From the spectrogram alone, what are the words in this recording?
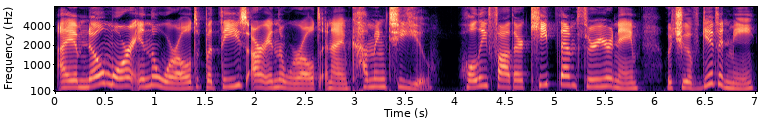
I am no more in the world, but these are in the world, and I am coming to you. Holy Father, keep them through your name, which you have given me,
